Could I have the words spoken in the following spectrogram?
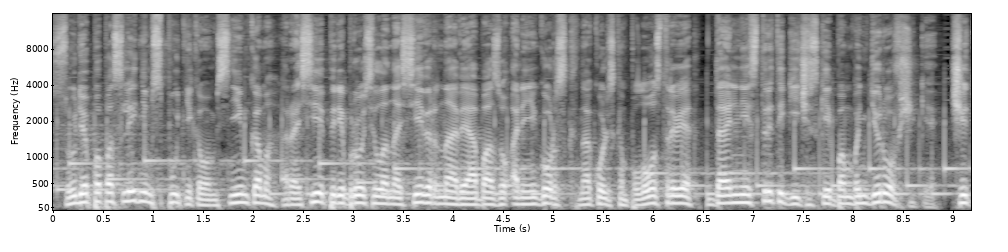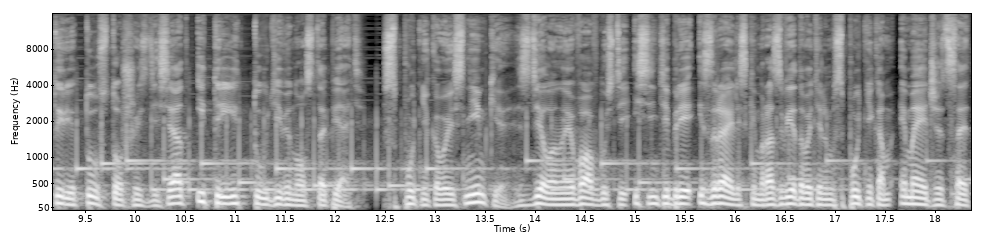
Судя по последним спутниковым снимкам, Россия перебросила на север на авиабазу Оленегорск на Кольском полуострове дальние стратегические бомбардировщики – 4 Ту-160 и 3 Ту-95. Спутниковые снимки, сделанные в августе и сентябре израильским разведывательным спутником Imagesat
